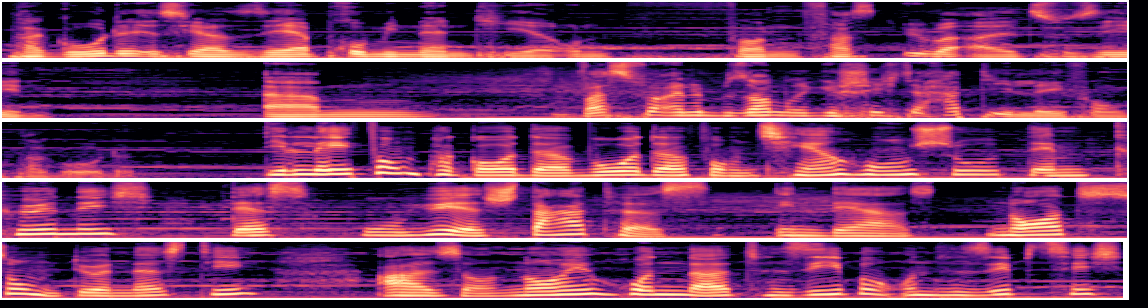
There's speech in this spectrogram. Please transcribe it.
Pagode ist ja sehr prominent hier und von fast überall zu sehen. Ähm, was für eine besondere Geschichte hat die Leifeng-Pagode? Die Leifeng-Pagode wurde von Qian Hongshu, dem König des Wu-Yue-Staates in der Nord-Song-Dynastie, also 977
